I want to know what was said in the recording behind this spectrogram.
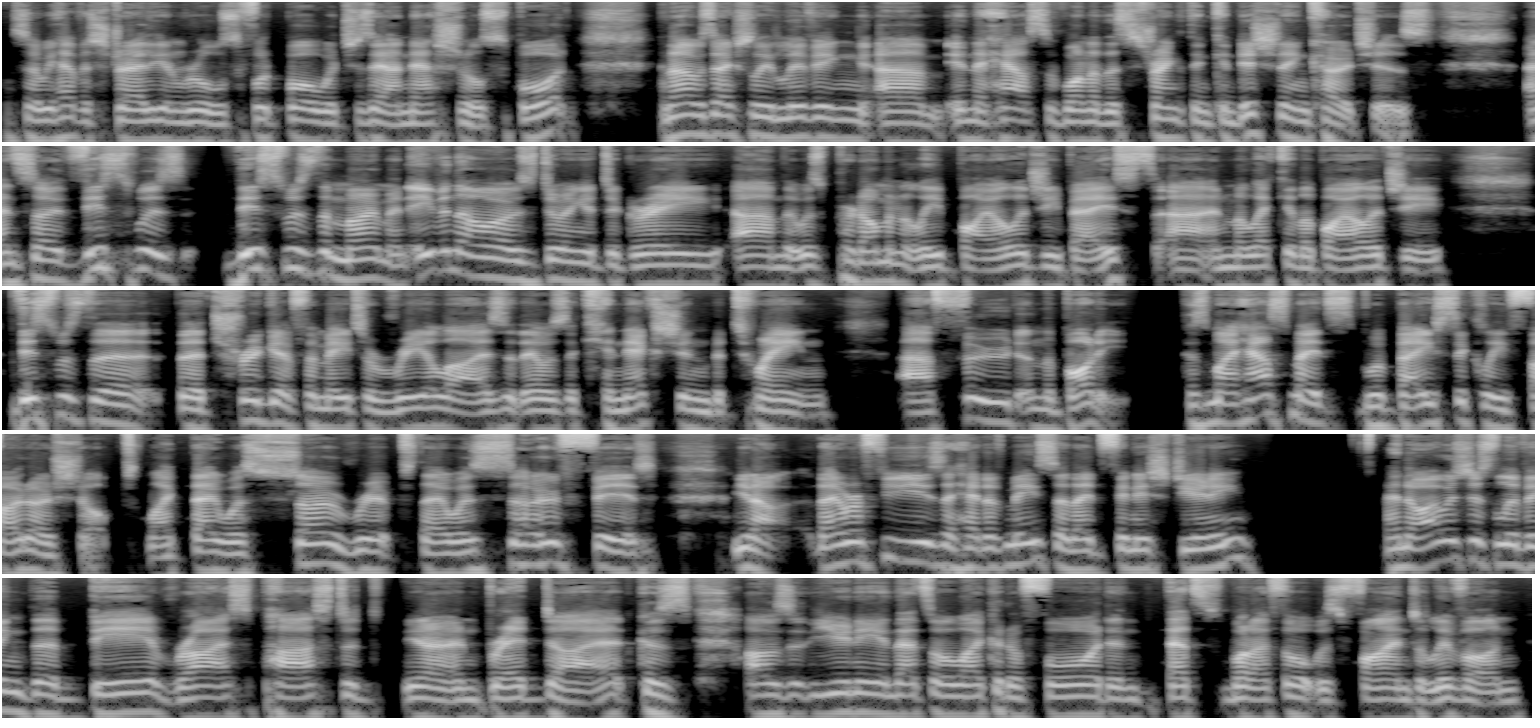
So we have Australian rules football, which is our national sport. And I was actually living um, in the house of one of the strength and conditioning coaches. And so this was this was the moment. Even though I was doing a degree um, that was predominantly biology based uh, and molecular biology, this was the the trigger for me to realize that there was a connection between uh, food and the body because my housemates were basically photoshopped. Like they were so ripped, they were so fit. You know, they were a few years ahead of me, so they'd finished uni. And I was just living the beer, rice, pasta, you know, and bread diet because I was at uni and that's all I could afford. And that's what I thought was fine to live on.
